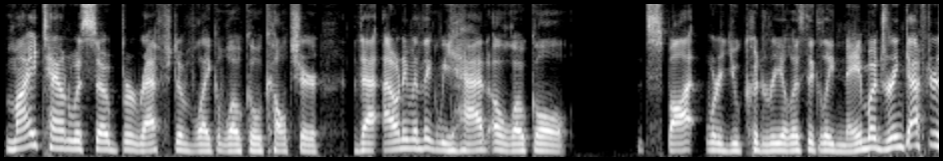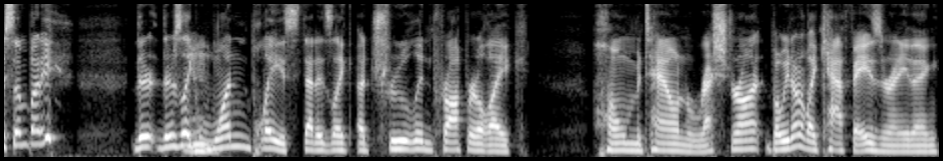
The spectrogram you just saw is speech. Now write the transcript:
my town was so bereft of like local culture that I don't even think we had a local spot where you could realistically name a drink after somebody. there there's like Mm. one place that is like a true and proper like hometown restaurant, but we don't have like cafes or anything.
